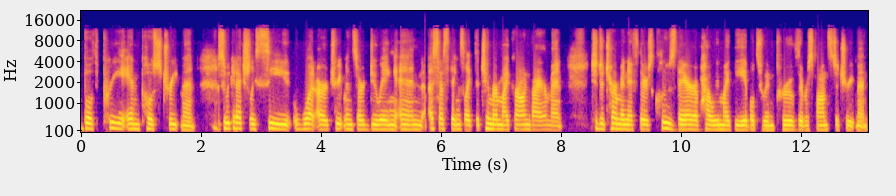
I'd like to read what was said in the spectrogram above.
both pre and post treatment. So we could actually see what our treatments are doing and assess things like the tumor microenvironment to determine if there's clues there of how we might be able to improve the response to treatment.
